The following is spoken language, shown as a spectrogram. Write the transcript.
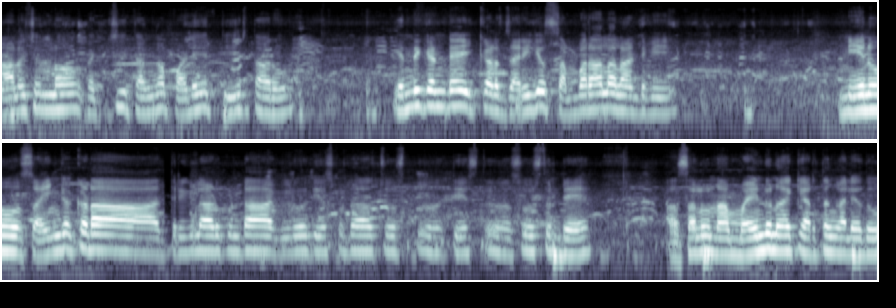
ఆలోచనలో ఖచ్చితంగా పడే తీరుతారు ఎందుకంటే ఇక్కడ జరిగే సంబరాలు లాంటివి నేను స్వయంగా అక్కడ తిరిగిలాడుకుంటా వీడియో తీసుకుంటా చూస్తూ తీస్తూ చూస్తుంటే అసలు నా మైండ్ నాకే అర్థం కాలేదు.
